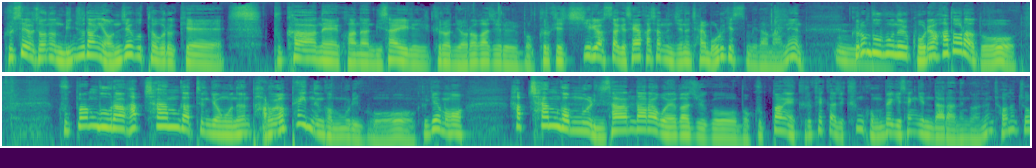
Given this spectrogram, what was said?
글쎄요, 저는 민주당이 언제부터 그렇게 북한에 관한 미사일 그런 여러 가지를 뭐 그렇게 시리어스하게 생각하셨는지는 잘 모르겠습니다만은 음. 그런 부분을 고려하더라도 국방부랑 합참 같은 경우는 바로 옆에 있는 건물이고 그게 뭐 합참 건물 이사한다라고 해가지고 뭐 국방에 그렇게까지 큰 공백이 생긴다라는 거는 저는 좀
